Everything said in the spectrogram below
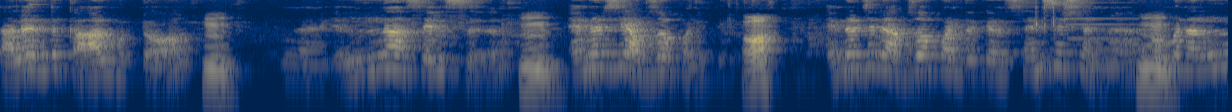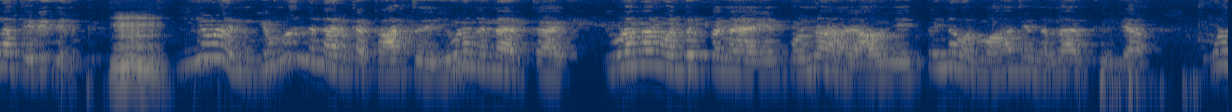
தலை இருந்து கால் மட்டும் எல்லா செல்ஸ் எனர்ஜி அப்சர்வ் பண்ணிக்கு ஓ எனர்ஜி அப்சர்வ் பண்றதுக்கு சென்சேஷன். ரொம்ப நல்லா தெரியுது எனக்கு. ம். இவ்வளோ இவ்வளோ நல்லா இருக்கா காத்து? இவ்வளோ நல்லா இருக்கா? இவ்வளோ நாள் வந்து இப்போ நான் என் பொண்ணு அவங்க இப்போ என்ன ஒரு மாதிரி நல்லா இருக்கு இல்லையா? இவ்வளோ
